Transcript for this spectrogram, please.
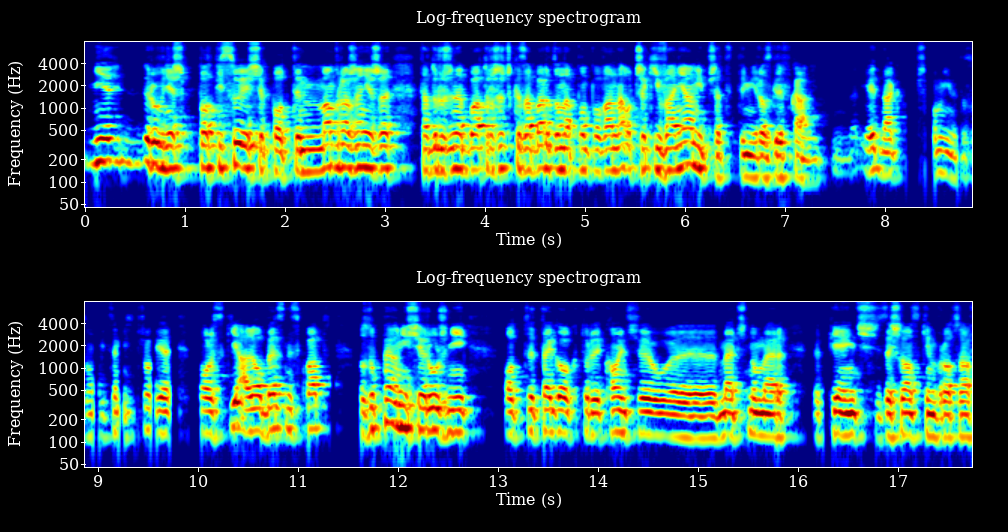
Nie, również podpisuję się pod tym. Mam wrażenie, że ta drużyna była troszeczkę za bardzo napompowana oczekiwaniami przed tymi rozgrywkami. Jednak przypomnijmy, to są wicemistrzowie Polski, ale obecny skład zupełnie się różni od tego, który kończył y, mecz numer 5 ze Śląskiem Wrocław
